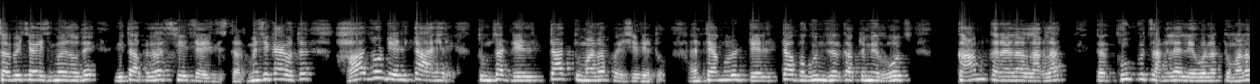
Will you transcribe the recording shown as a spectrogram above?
चव्वेचाळीस मिळत होते. इथं आपल्याला शेहेचाळीस दिसतात. म्हणजे काय होतं? हा जो डेल्टा आहे तुमचा डेल्टा तुम्हाला पैसे देतो. आणि त्यामुळे डेल्टा बघून जर का तुम्ही रोज काम करायला लागलात तर खूप चांगल्या लेवलला तुम्हाला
